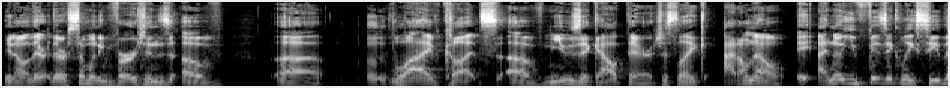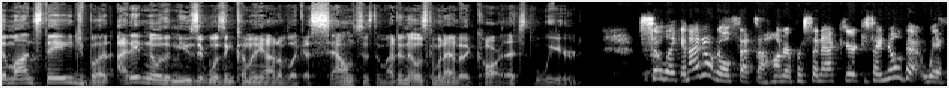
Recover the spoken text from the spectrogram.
You know, there there are so many versions of uh, live cuts of music out there. It's just like I don't know. I know you physically see them on stage, but I didn't know the music wasn't coming out of like a sound system. I didn't know it was coming out of the car. That's weird. So like, and I don't know if that's hundred percent accurate because I know that with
